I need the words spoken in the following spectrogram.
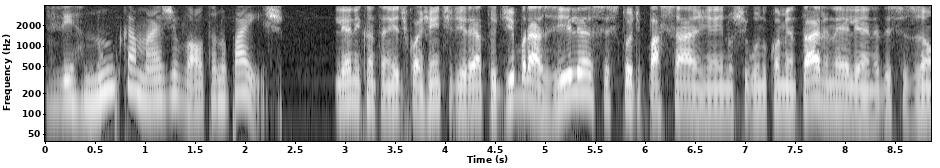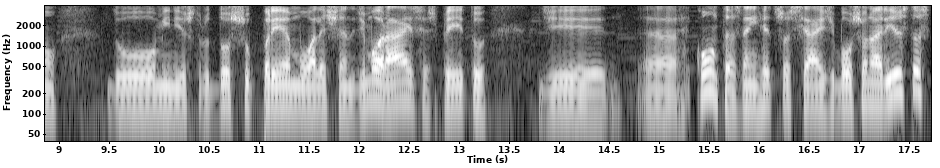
ver nunca mais de volta no país. Eliane Cantanhede com a gente direto de Brasília. Você citou de passagem aí no segundo comentário, né, Eliane? A decisão do ministro do Supremo, Alexandre de Moraes, respeito de uh, contas né, em redes sociais de bolsonaristas.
